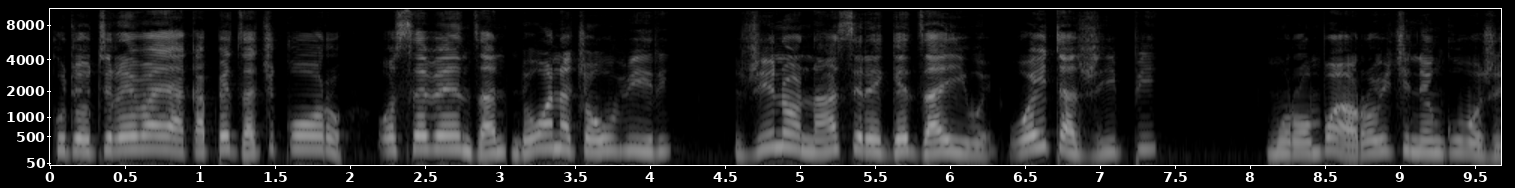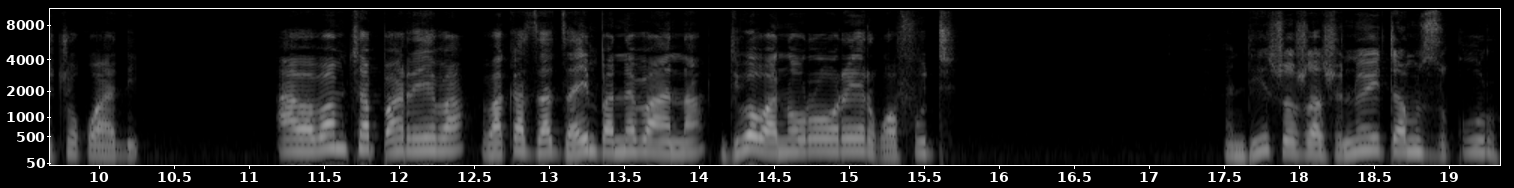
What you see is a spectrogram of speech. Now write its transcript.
kutoti revai akapedza chikoro osevenza ndowana chouviri. Zvino nhasi regedzaiwe woita zvipi? Murombo harovi chine nguvo zvechokwadi ava vamuchapareva vakazadza imba nevana ndivo vanoroorerwa futi. Ndizvo zvazvinoita muzukuru.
